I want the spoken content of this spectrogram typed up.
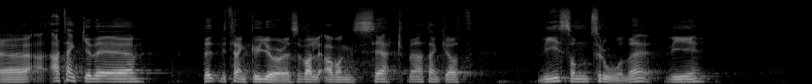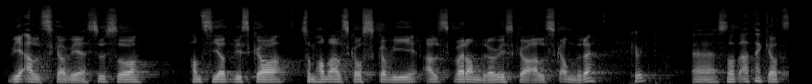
jeg tenker det er det, Vi trenger ikke å gjøre det så veldig avansert, men jeg tenker at vi som troende, vi, vi elsker av Jesus. og han sier at vi skal, som han elsker oss, skal vi elske hverandre, og vi skal elske andre. Kult. Eh, sånn at jeg tenker at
